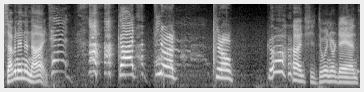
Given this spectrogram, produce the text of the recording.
Seven and a nine. Ten. God, God, oh, God. She's doing her dance.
